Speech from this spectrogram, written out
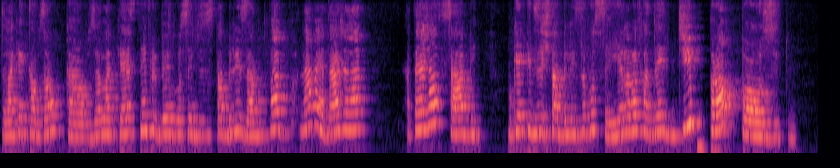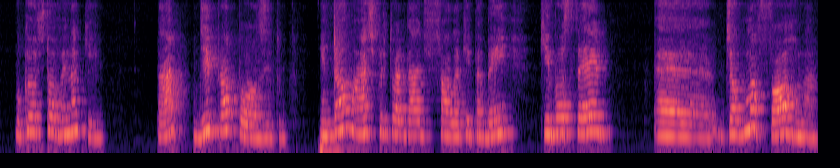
ela quer causar o caos, ela quer sempre ver você desestabilizado. Na verdade, ela até já sabe o que é que desestabiliza você. E ela vai fazer de propósito o que eu estou vendo aqui tá? De propósito. Então, a espiritualidade fala aqui também que você, é, de alguma forma,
